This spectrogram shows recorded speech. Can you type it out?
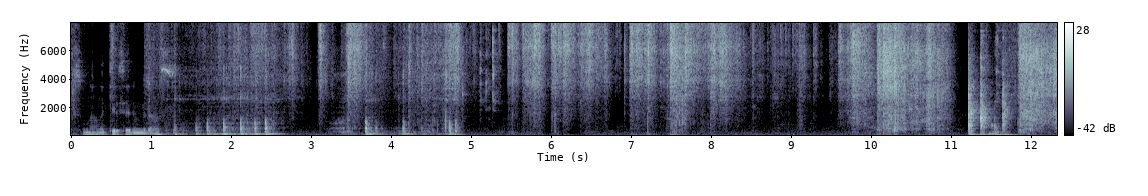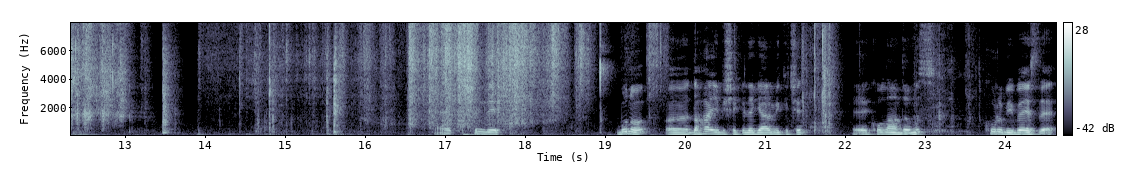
kısmından da keselim biraz. Şimdi bunu e, daha iyi bir şekilde gelmek için e, kullandığımız kuru bir bezle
